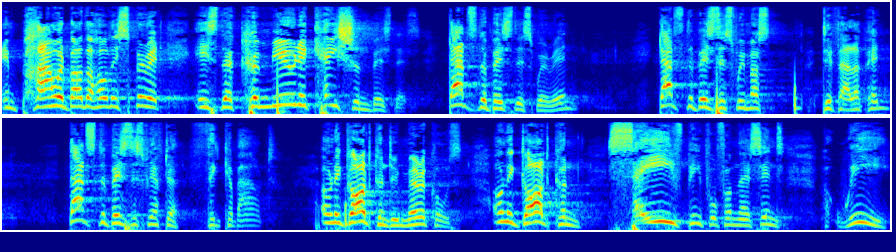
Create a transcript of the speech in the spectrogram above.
empowered by the Holy Spirit, is the communication business. That's the business we're in. That's the business we must develop in. That's the business we have to think about. Only God can do miracles. Only God can save people from their sins. But we,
